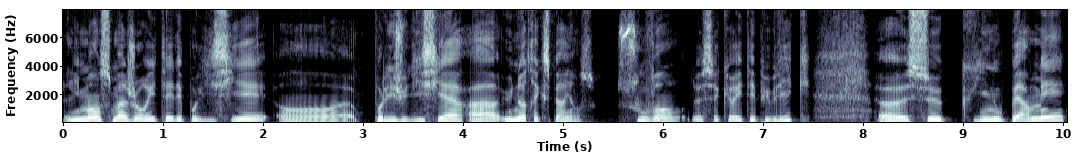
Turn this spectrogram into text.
l'immense majorité des policiers en euh, police a une autre expérience souvent de sécurité publique, euh, ce qui nous permet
